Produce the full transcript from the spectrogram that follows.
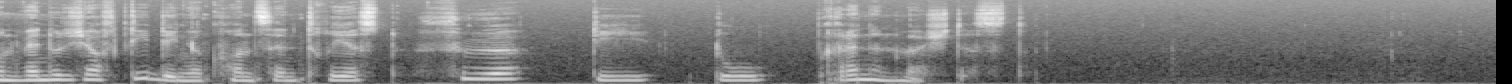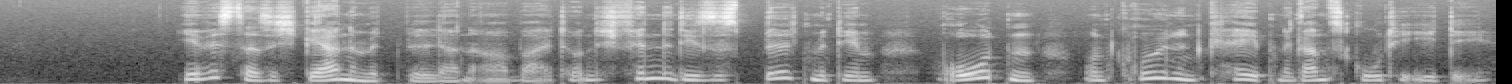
und wenn du dich auf die Dinge konzentrierst, für die du brennen möchtest. Ihr wisst, dass ich gerne mit Bildern arbeite und ich finde dieses Bild mit dem roten und grünen Cape eine ganz gute Idee.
